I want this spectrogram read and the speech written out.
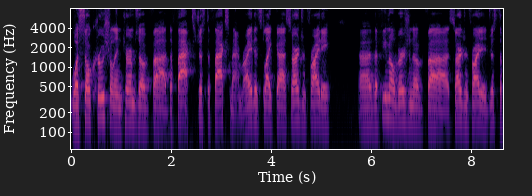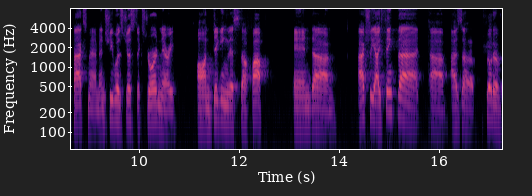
was so crucial in terms of uh, the facts, just the facts, ma'am, right? It's like uh, Sergeant Friday, uh, the female version of uh, Sergeant Friday, just the facts, ma'am. And she was just extraordinary on digging this stuff up. And um, actually, I think that uh, as a sort of,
